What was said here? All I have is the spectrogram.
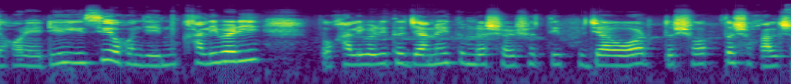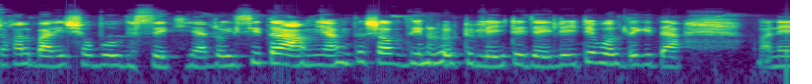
দেখো রেডি হয়ে গেছি। ওখান যাই খালি বাড়ি তো খালি বাড়ি তো জানোই তোমরা সরস্বতী পূজা, ওর তো সব তো সকাল সকাল বাড়ির সবও গেছে কি আর রইছি তো আমি। আমি তো সব দিনের একটু লেটে যাই। লেটে বলতে কি তা মানে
